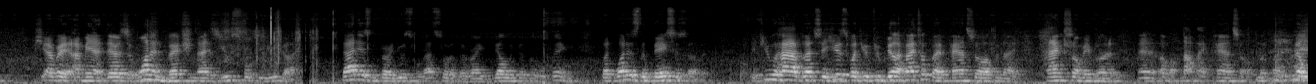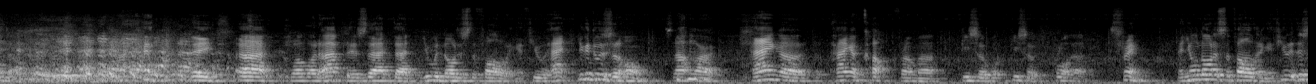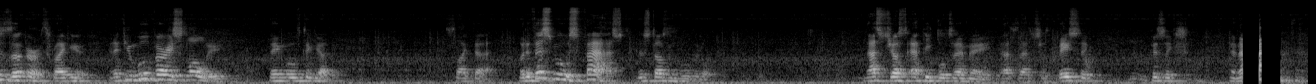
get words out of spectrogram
ever, I mean, there's one invention that is useful to you guys. That isn't very useful. That's sort of the very delicate little thing. But what is the basis of it? If you have, let's say, here's what you, if you build, if I took my pants off and I hang something, but, and, oh, well, not my pants off, but my belt off. they, uh, well, what happened is that, that you would notice the following. If you hang, you can do this at home. It's not hard. hang a, hang a cup from a piece of, piece of uh, string. And you'll notice the following. If you, this is the earth right here. And if you move very slowly, they move together. It's like that. But if this moves fast, this doesn't move at all. That's just F equals ma. That's, that's just basic physics. And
